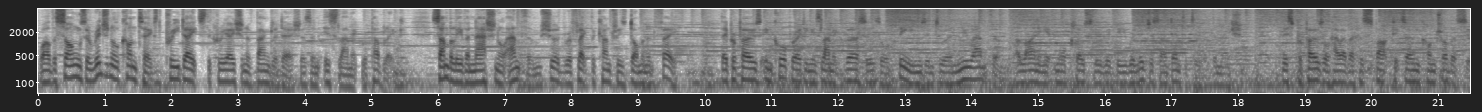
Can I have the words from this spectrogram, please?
while the song's original context predates the creation of Bangladesh as an Islamic republic. Some believe a national anthem should reflect the country's dominant faith. They propose incorporating Islamic verses or themes into a new anthem, aligning it more closely with the religious identity of the nation. This proposal, however, has sparked its own controversy,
